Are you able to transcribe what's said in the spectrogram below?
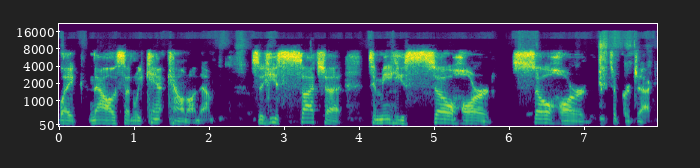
like now all of a sudden we can't count on them. So he's such a to me he's so hard, so hard to project.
